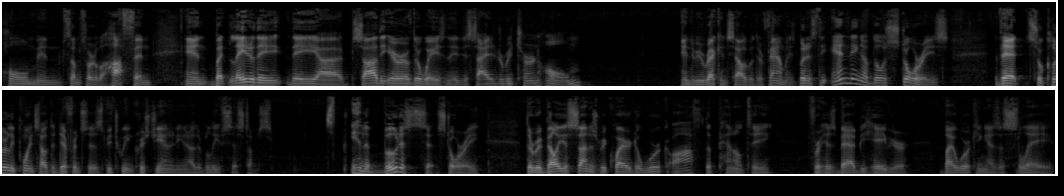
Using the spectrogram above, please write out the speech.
home in some sort of a huff and, and, but later they, they uh, saw the error of their ways and they decided to return home and to be reconciled with their families. But it's the ending of those stories that so clearly points out the differences between Christianity and other belief systems. In the Buddhist story, the rebellious son is required to work off the penalty for his bad behavior by working as a slave.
